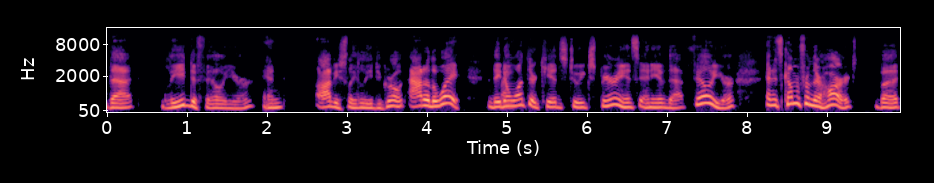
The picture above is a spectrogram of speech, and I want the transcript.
that lead to failure and obviously lead to growth out of the way. They right. don't want their kids to experience any of that failure. And it's coming from their heart, but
